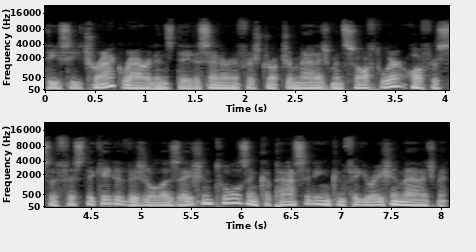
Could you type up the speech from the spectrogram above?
dcTrack, Raritan's data center infrastructure management software, offers sophisticated visualization tools and capacity and configuration management.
